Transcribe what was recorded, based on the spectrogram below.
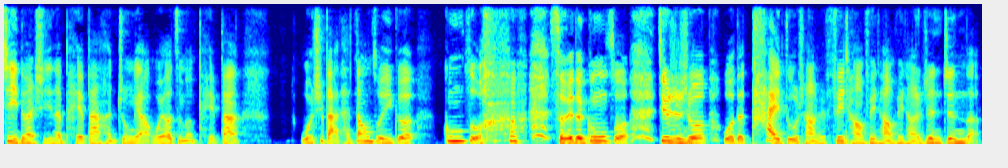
这一段时间的陪伴很重要，我要怎么陪伴？我是把它当做一个工作，所谓的工作，就是说我的态度上是非常非常非常认真的，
